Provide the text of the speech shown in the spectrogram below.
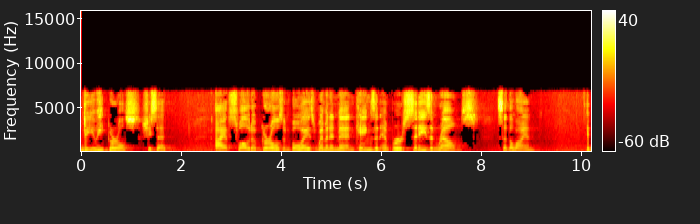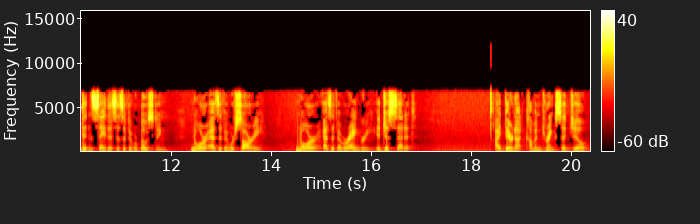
Do you eat girls? she said. I have swallowed up girls and boys, women and men, kings and emperors, cities and realms, said the lion. It didn't say this as if it were boasting, nor as if it were sorry, nor as if it were angry. It just said it. I dare not come and drink, said Jill.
